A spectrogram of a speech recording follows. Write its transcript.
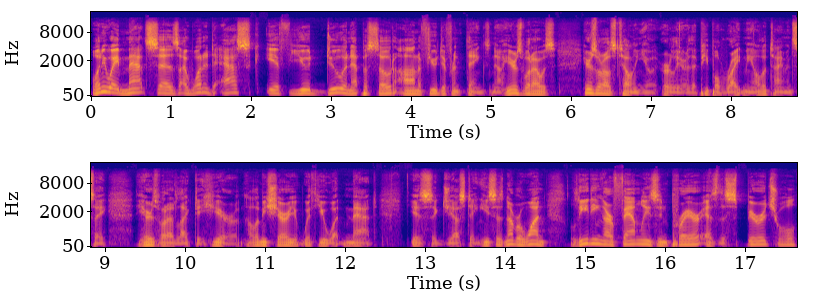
Well, anyway, Matt says I wanted to ask if you'd do an episode on a few different things. Now, here's what I was here's what I was telling you earlier that people write me all the time and say, "Here's what I'd like to hear." Now, let me share with you what Matt is suggesting. He says, number one, leading our families in prayer as the spiritual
